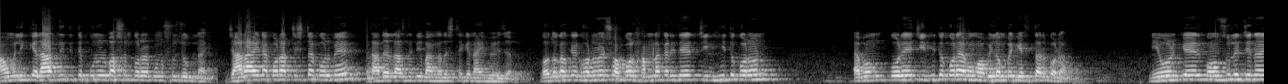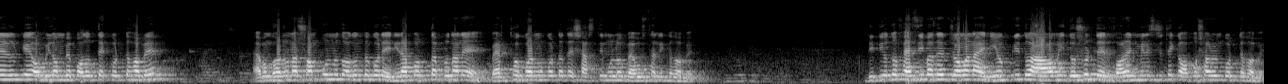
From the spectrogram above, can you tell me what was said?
আওয়ামী লীগকে রাজনীতিতে পুনর্বাসন করার কোনো সুযোগ নাই। যারা এটা করার চেষ্টা করবে, তাদের রাজনীতি বাংলাদেশ থেকে নাই হয়ে যাবে। গতকালকে ঘটনায় সকল হামলাকারীদের চিহ্নিতকরণ এবং করে চিহ্নিত করা এবং অবিলম্বে গ্রেফতার করা। নিউ ইয়র্কের কনসুলেট জেনারেলকে অবিলম্বে পদত্যাগ করতে হবে এবং ঘটনা সম্পূর্ণ তদন্ত করে নিরাপত্তা প্রদানে ব্যর্থ কর্মকর্তাদের শাস্তিমূলক ব্যবস্থা নিতে হবে। দ্বিতীয়ত, ফ্যাসিবাদের জমানায় নিয়োগকৃত আওয়ামী দোসরদের ফরেন মিনিস্ট্রি থেকে অপসারণ করতে হবে।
